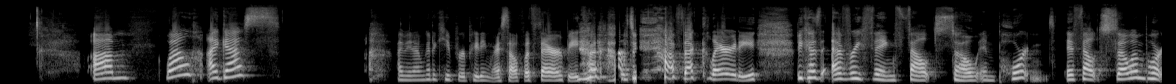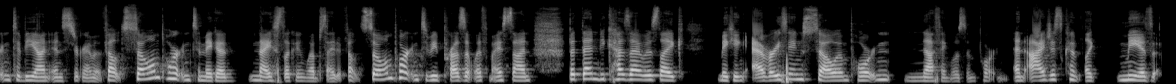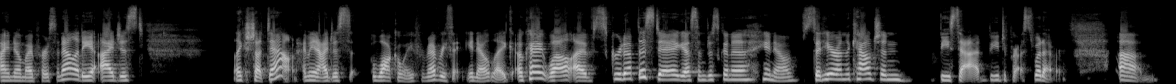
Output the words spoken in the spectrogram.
Um well, I guess I mean, I'm going to keep repeating myself with therapy, kind of to have that clarity because everything felt so important. It felt so important to be on Instagram. It felt so important to make a nice looking website. It felt so important to be present with my son. But then because I was like making everything so important, nothing was important. And I just could, like, me as I know my personality, I just, like shut down. I mean, I just walk away from everything, you know, like, okay, well, I've screwed up this day. I guess I'm just going to, you know, sit here on the couch and be sad, be depressed, whatever. Um,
